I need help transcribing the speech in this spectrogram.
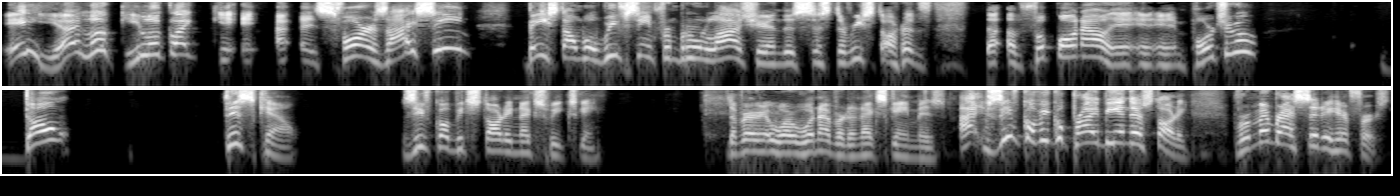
Hey, yeah, look, he looked like, uh, as far as I seen, based on what we've seen from Bruno Lage here in this since the restart of, of football now in, in Portugal, don't discount Zivkovic starting next week's game. The very or whenever the next game is. I, Zivkovic will probably be in there starting. Remember, I said it here first.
